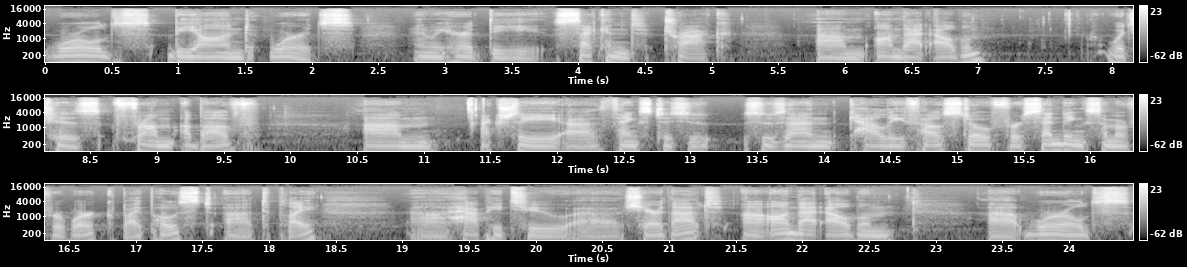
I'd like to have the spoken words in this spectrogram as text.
Worlds Beyond Words. And we heard the second track um, on that album, which is From Above. Um, actually, uh, thanks to Su- Suzanne Cali Fausto for sending some of her work by post uh, to play. Uh, happy to uh, share that. Uh, on that album, uh, Worlds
